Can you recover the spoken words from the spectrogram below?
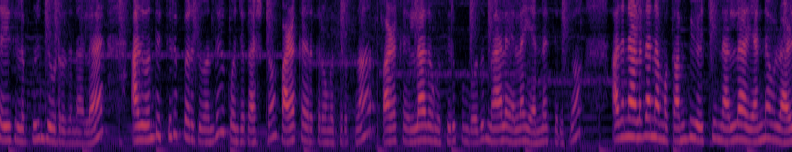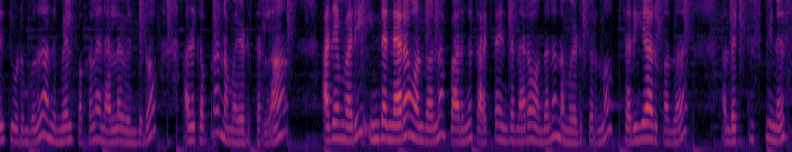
சைஸில் பிழிஞ்சு விடுறதுனால அது வந்து திருப்புறது வந்து கொஞ்சம் கஷ்டம். பழக்கம் இருக்கிறவங்க திருப்பலாம். பழக்கம் இல்லாதவங்க திருப்பும்போது மேலே எல்லாம் எண்ணெய் தெரிக்கும் அதனால தான் நம்ம கம்பி வச்சு நல்லா எண்ணெய் உள்ள அழுத்தி விடும்போது அந்த மேல் பக்கம்லாம் நல்லா வெந்துடும். அதுக்கப்புறம் நம்ம எடுத்துடலாம். அதே மாதிரி இந்த நேரம் வந்தோன்னா பாருங்கள் கரெக்டாக இந்த நேரம் வந்தோன்னா நம்ம எடுத்துடணும். சரியாக இருக்கும் அந்த அந்த கிறிஸ்பினஸ்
